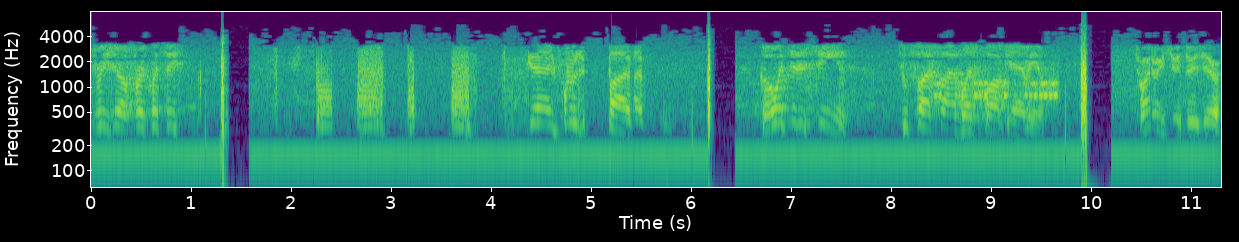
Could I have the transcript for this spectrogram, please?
230 frequency. Good, 405. Go into the scene. 255 West Park Avenue. 23230.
